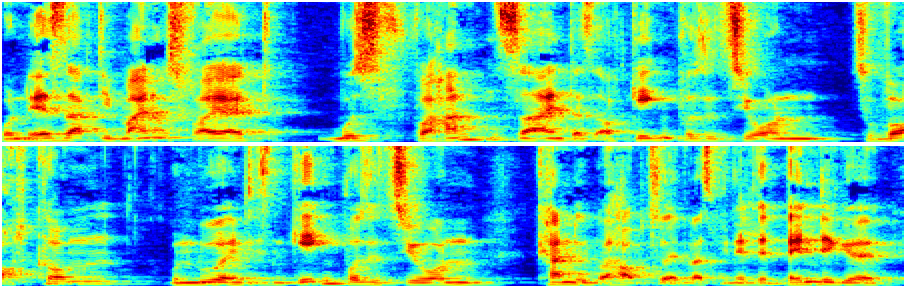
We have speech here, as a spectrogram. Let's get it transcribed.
Und er sagt, die Meinungsfreiheit muss vorhanden sein, dass auch Gegenpositionen zu Wort kommen. Und nur in diesen Gegenpositionen kann überhaupt so etwas wie eine lebendige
